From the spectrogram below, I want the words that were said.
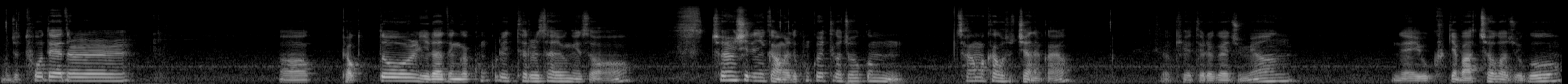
먼저 토대를 어, 벽돌이라든가 콘크리트를 사용해서 처형실이니까 아무래도 콘크리트가 조금 사각막하고 좋지 않을까요? 이렇게 드래그 해주면 네, 요 크게 맞춰가지고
